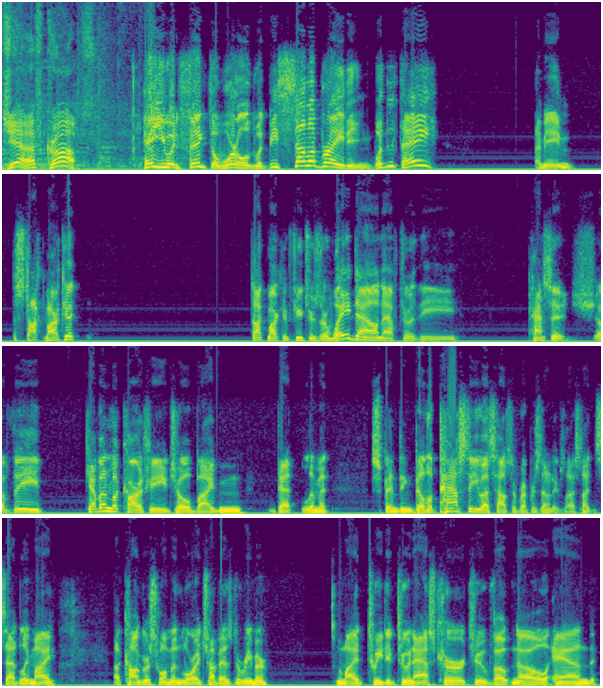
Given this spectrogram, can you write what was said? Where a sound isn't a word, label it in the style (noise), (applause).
Jeff Kropf. Hey, you would think the world would be celebrating, wouldn't they? I mean, the stock market. Stock market futures are way down after the passage of the Kevin McCarthy, Joe Biden debt limit spending bill that passed the U.S. House of Representatives last night. Sadly, my uh, Congresswoman, Lori Chavez-DeRemer, whom I had tweeted to and asked her to vote no and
